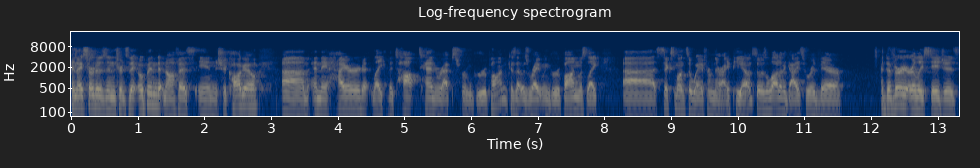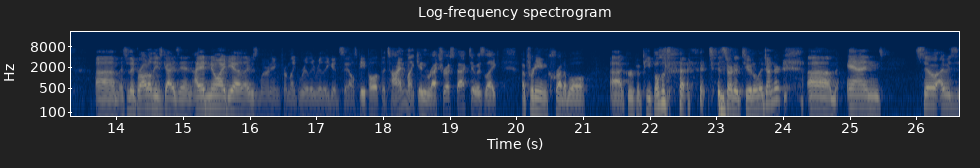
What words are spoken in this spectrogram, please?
and I started as an intern. So they opened an office in Chicago, um, and they hired like the top ten reps from Groupon because that was right when Groupon was like uh, six months away from their IPO. So it was a lot of the guys who were there at the very early stages. Um, and so they brought all these guys in. I had no idea I was learning from like really, really good salespeople at the time. Like in retrospect, it was like a pretty incredible uh, group of people to, to sort of tutelage under. Um, and so I was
